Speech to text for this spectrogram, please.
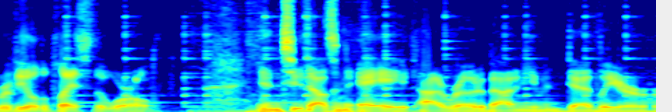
revealed the place of the world. In 2008, I wrote about an even deadlier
